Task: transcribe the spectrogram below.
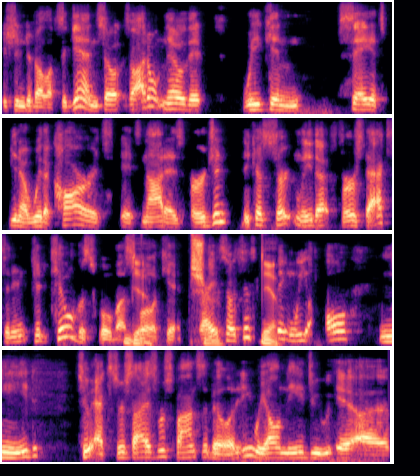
situation develops again. So, so I don't know that we can say it's, you know, with a car, it's, it's not as urgent because certainly that first accident could kill the school bus yeah, full of kids, sure. right? So it's just yeah. something we all need to exercise responsibility. We all need to uh,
